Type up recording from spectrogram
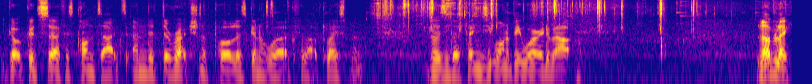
you've got good surface contact and the direction of pull is gonna work for that placement. Those are the things you wanna be worried about. Lovely.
